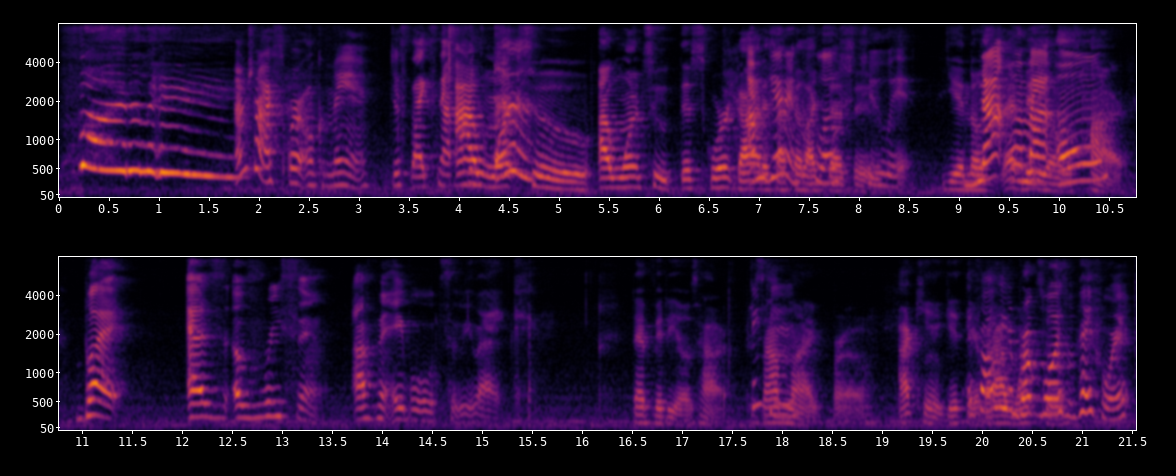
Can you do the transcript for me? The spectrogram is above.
finally. I'm trying to squirt on command. Just like snap. I want to. I want to. This squirt goddess, I'm I getting feel close it. to it. Yeah, no, Not on my own. But as of recent, I've been able to be like, That video is hot. Cause Thank I'm you. like, bro, I can't get there. if only I the broke to. boys would pay for it.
